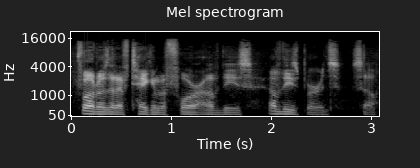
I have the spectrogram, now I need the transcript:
photos that I've taken before of these of these birds. So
